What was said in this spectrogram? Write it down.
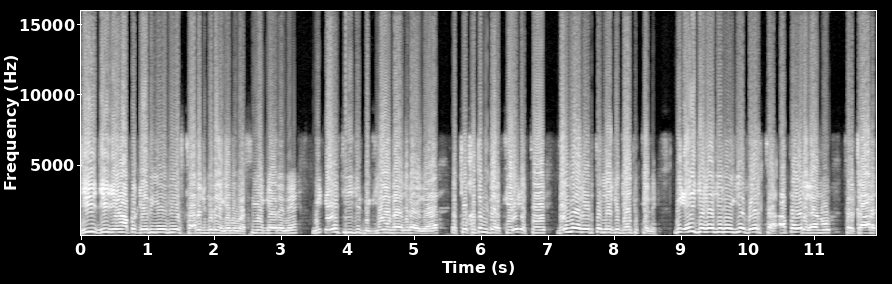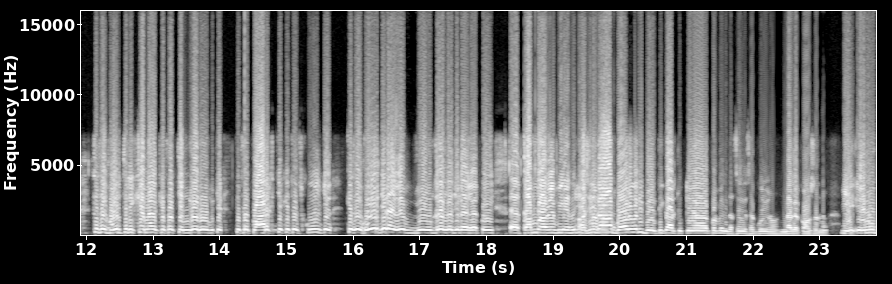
ਜੀ ਜੀ ਆਪਾਂ ਕਹਿ ਦਈਏ ਵੀ ਇਹ ਸਥਾਨਕ ਜਿਹੜੇ ਹੈਗੇ ਨਿਵਾਸੀ ਇਹ ਕਹਿ ਰਹੇ ਨੇ ਵੀ ਇਹ ਚੀਜ਼ ਡਿੱਗੀਆਂ ਦਾ ਜਿਹੜਾ ਹੈਗਾ ਇੱਥੋਂ ਖਤਮ ਕਰਕੇ ਇੱਥੇ ਦੇਵੀਆ ਰੋਡ ਤੇ ਲੈ ਕੇ ਜਾ ਚੁੱਕੇ ਨੇ। ਵੀ ਇਹ ਜਗ੍ਹਾ ਜਿਹੜੀ ਹੈਗੀ ਹੈ ਵਿਅਰਥ ਆ। ਆਪਾਂ ਇਹ ਜਗ੍ਹਾ ਨੂੰ ਸਰਕਾਰ ਕਿਸੇ ਹੋਰ ਤਰੀਕੇ ਨਾਲ ਕਿਸੇ ਚੰਗੇ ਰੂਪ 'ਚ ਕਿਸੇ ਪਾਰਕ 'ਚ ਕਿਸੇ ਸਕੂਲ 'ਚ ਕਿਸੇ ਹੋਰ ਜਿਹੜਾ ਹੈਗਾ ਬਜ਼ੁਰਗਾਂ ਦਾ ਜਿਹੜਾ ਹੈਗਾ ਕੋਈ ਕੰਮ ਆਵੇ ਵੀ ਇਹੋ ਜਿਹੀ ਅਸੀਂ ਤਾਂ ਬਹੁਤ ਵਾਰੀ ਬੇਨਤੀ ਕਰ ਚੁੱਕੇ ਹਾਂ ਭੁਪਿੰਦਰ ਸਿੰਘ ਸੱਗੂ ਨੂੰ ਨਗਰ ਕੌਂਸਲ ਨੂੰ ਵੀ। ਇਹਨੂੰ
